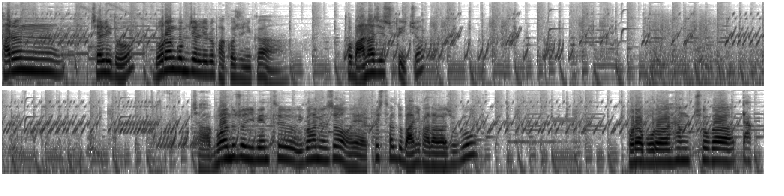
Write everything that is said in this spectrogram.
다른 젤리도 노란 곰 젤리로 바꿔주니까 더 많아질 수도 있죠. 자 무한도전 이벤트 이거 하면서 예, 크리스탈도 많이 받아가지고 보라보라 향초가 딱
